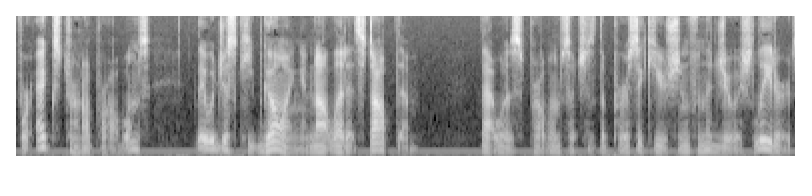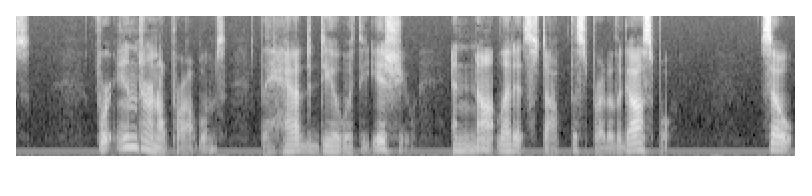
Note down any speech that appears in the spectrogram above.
For external problems, they would just keep going and not let it stop them. That was problems such as the persecution from the Jewish leaders. For internal problems, they had to deal with the issue and not let it stop the spread of the gospel. So,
